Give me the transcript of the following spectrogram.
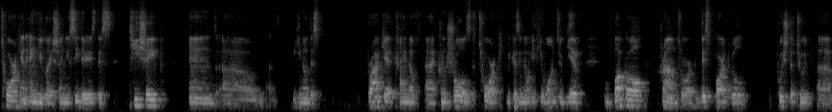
torque and angulation. You see there is this T shape and uh, you know this bracket kind of uh, controls the torque because you know if you want to give buccal crown torque. This part will push the tooth uh,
